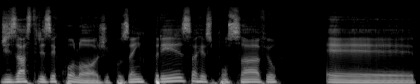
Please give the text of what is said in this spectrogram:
desastres ecológicos, a empresa responsável é,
